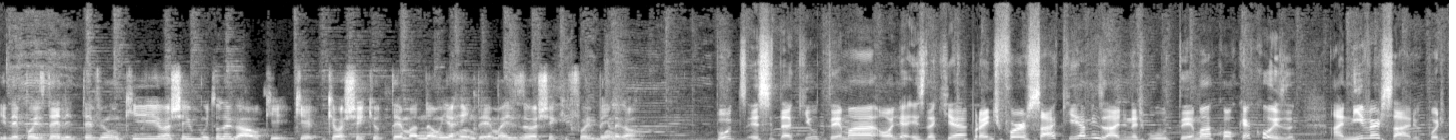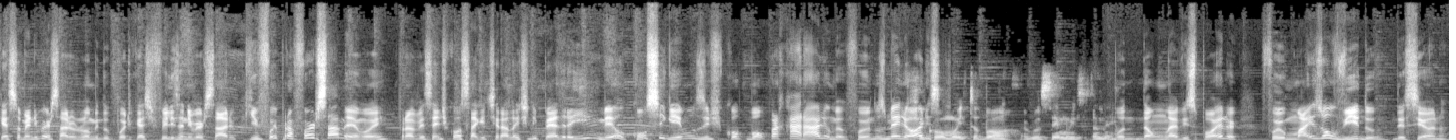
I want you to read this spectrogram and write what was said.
E depois dele teve um que eu achei muito legal, que, que, que eu achei que o tema não ia render, mas eu achei que foi bem legal. Putz, esse daqui, o tema, olha, esse daqui é pra gente forçar aqui a amizade, né? Tipo, o tema, qualquer coisa. Aniversário, podcast sobre aniversário. O nome do podcast, Feliz Aniversário, que foi pra forçar mesmo, hein? Pra ver se a gente consegue tirar leite de pedra e, meu, conseguimos e ficou bom pra caralho, meu. Foi um dos melhores. Ficou muito bom, eu gostei muito também. Vou dar um leve spoiler, foi o mais ouvido desse ano.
